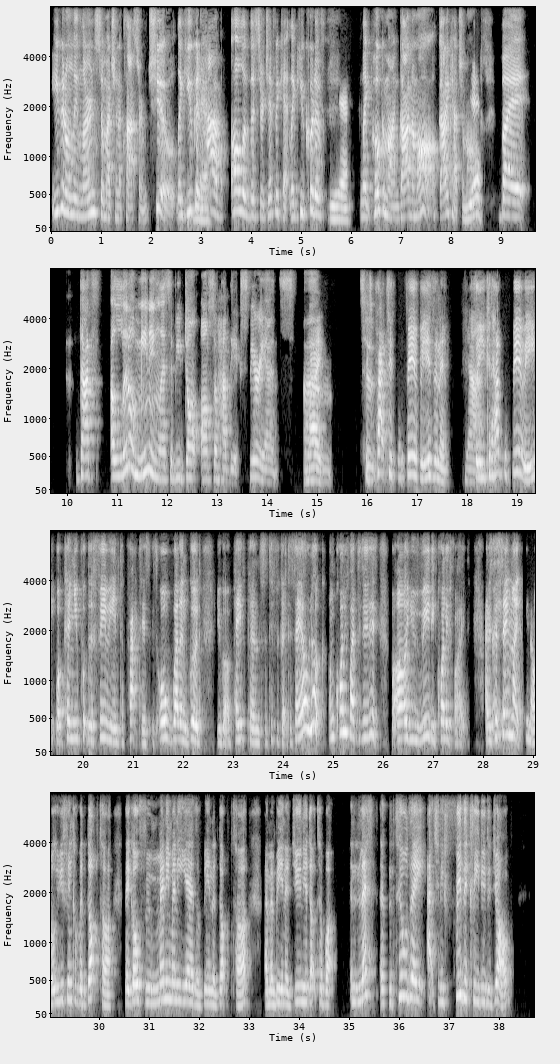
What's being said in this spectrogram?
you can only learn so much in a classroom too. Like you could yeah. have all of the certificate. Like you could have, yeah, like Pokemon, gotten them all, got to catch them all. Yeah. But that's a little meaningless if you don't also have the experience. Right. Um, to it's practice and theory, isn't it? Yeah. So you can have the theory, but can you put the theory into practice? It's all well and good. You've got a paper and certificate to say, oh, look, I'm qualified to do this. But are you really qualified? And it's right. the same like, you know, you think of a doctor, they go through many, many years of being a doctor um, and being a junior doctor, but unless until they actually physically do the job,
